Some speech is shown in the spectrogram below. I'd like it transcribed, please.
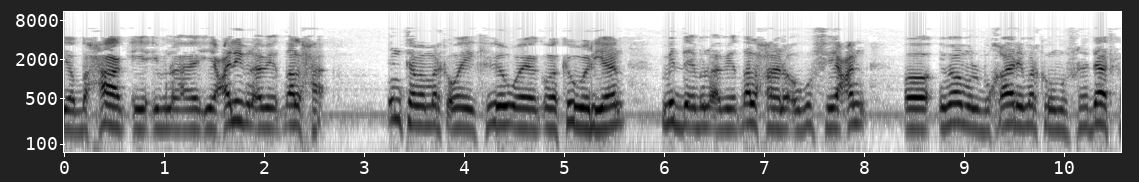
iyo daxaaq iyo cali bnu abi dalxa intaba marka waa ka wariyaan midda ibnu abi dalxana ugu fiican oo imaamu albukhaari markuu mufradaadka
